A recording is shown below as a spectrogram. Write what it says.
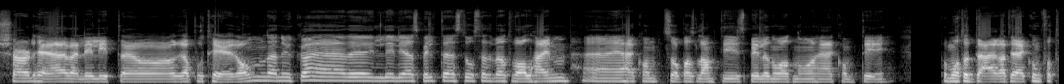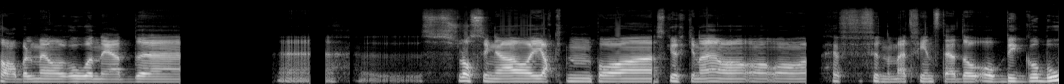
Sjøl har jeg veldig lite å rapportere om denne uka. Det lille jeg har spilt, har stort sett vært Valheim. Uh, jeg har kommet såpass langt i spillet nå at nå har jeg kommet i på en måte der at jeg er komfortabel med å roe ned uh, slåssinga og jakten på skurkene og, og, og har funnet meg et fint sted å, å bygge og bo.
